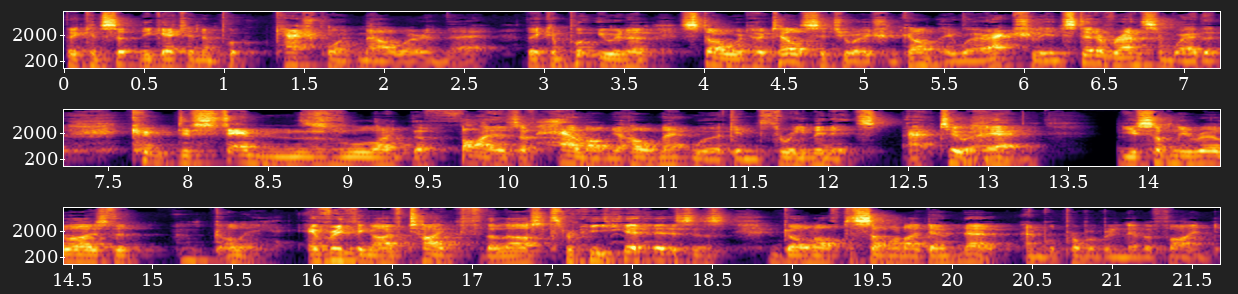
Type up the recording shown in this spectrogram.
They can certainly get in and put cashpoint malware in there. They can put you in a Starwood Hotel situation, can't they? Where actually, instead of ransomware that descends like the fires of hell on your whole network in three minutes at 2 a.m., you suddenly realize that, oh, golly, everything I've typed for the last three years has gone off to someone I don't know and will probably never find.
